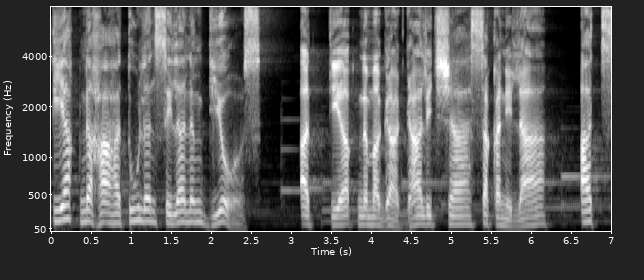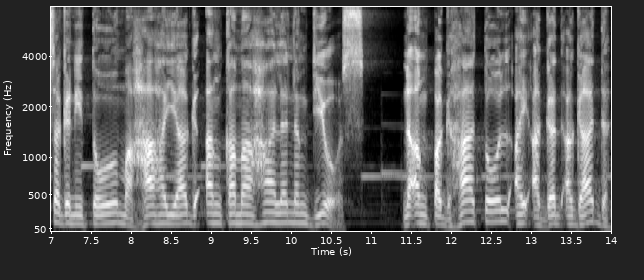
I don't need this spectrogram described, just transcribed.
Tiyak na hahatulan sila ng Diyos at tiyak na magagalit siya sa kanila at sa ganito mahahayag ang kamahalan ng Diyos na ang paghatol ay agad-agad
